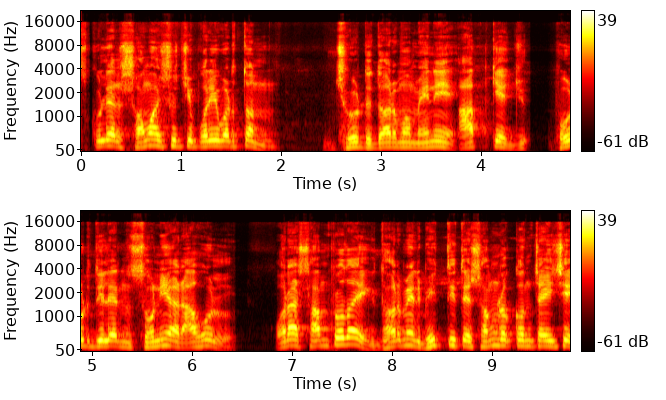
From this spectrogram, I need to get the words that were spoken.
স্কুলের সময়সূচি পরিবর্তন। ঝুট ধর্ম মেনে আপকে ভোট দিলেন সোনিয়া রাহুল। ওরা সাম্প্রদায়িক ধর্মের ভিত্তিতে সংরক্ষণ চাইছে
